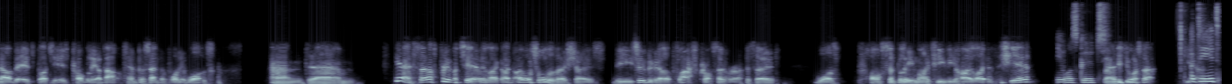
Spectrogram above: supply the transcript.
now that its budget is probably about 10% of what it was. And, um, yeah, so that's pretty much it. I mean, like, I, I watched all of those shows. The Supergirl Flash crossover episode was possibly my TV highlight of this year. It was good. Uh, did you watch that? I did.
